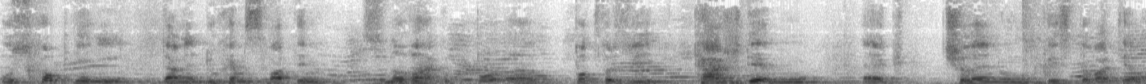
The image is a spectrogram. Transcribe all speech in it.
uschopnění dané duchem svatým znova jako po, uh, potvrzují každému k členu Kristova těla.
